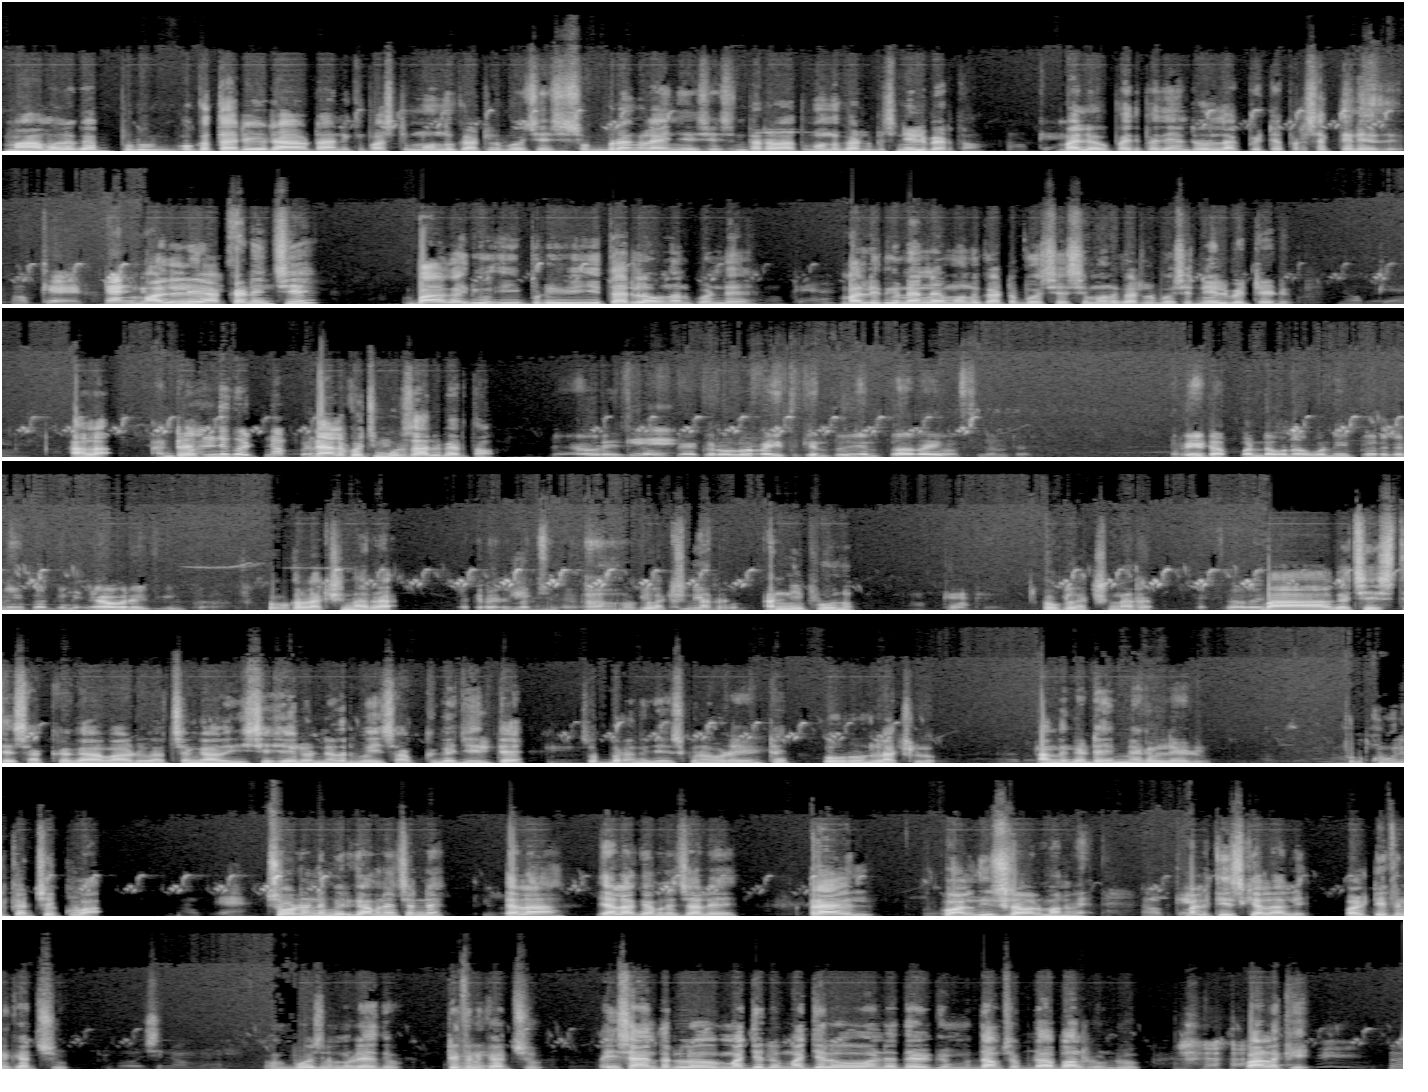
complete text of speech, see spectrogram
మామూలుగా ఇప్పుడు ఒక తరి రావడానికి ఫస్ట్ ముందు కట్టలు పోసేసి శుభ్రంగా లైన్ చేసేసిన తర్వాత ముందు కట్టలు పోసి నీళ్ళు పెడతాం. ఓకే. మళ్ళీ ఒక పది పదిహేను రోజుల దాకా పెట్టే ప్రసక్తే లేదు. మళ్ళీ అక్కడి నుంచి బాగా ఇప్పుడు ఈ తరిలో ఉందనుకోండి ఓకే. మళ్ళీ ఇదిగో నిన్నే ముందు కట్ట పోసేసి ముందు కట్టలు పోసి నీళ్ళు పెట్టాడు. ఓకే. అంటే నెలకొచ్చి మూడు సార్లు పెడతాం. Average Okay. ఒక ఎకరంలో రైతుకి ఎంత ఎంత ఆదాయం వస్తుంది అంటే రేట్ అప్ అండ్ డౌన్ అవ్వని పెరగని తగ్గని యావరేజ్ ఇంత. ఒక లక్షన్నర. ఒక లక్షన్నర. అన్ని ఫోను. ఓకే. ఒక లక్షన్నర. బాగా చేస్తే చక్కగా వాడు అచ్చంగా ఈ చేలో నిద్రపోయి చక్కగా చేస్తే శుభ్రంగా చేసుకునేవాడు అంటే ఓ రెండు లక్షలు. అందుకంటే ఏం మిగలలేడు. ఇప్పుడు కూలి ఖర్చు ఎక్కువ. ఓకే. చూడండి మీరు గమనించండి. ఎలా? ఎలా గమనించాలి? ట్రావెల్. వాళ్ళని తీసుకురావాలి మనమే. ఓకే. మళ్ళీ తీసుకెళ్ళాలి. వాళ్ళ టిఫిన్ ఖర్చు. భోజనం లేదు. టిఫిన్ ఖర్చు. ఈ సాయంత్రంలో మధ్యలో మధ్యలో అంటే దంసప్ డబ్బాలు రెండు వాళ్ళకి.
